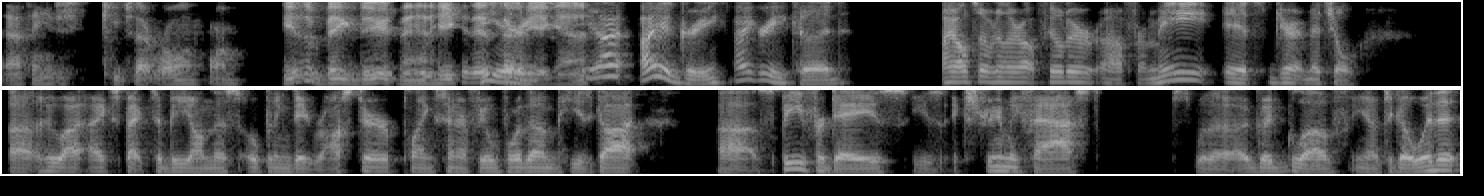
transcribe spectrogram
and I think he just keeps that rolling for him. He's a big dude, man. He could hit he 30 is. again. Yeah, I, I, agree. I agree he could. I also have another outfielder. Uh, for me, it's Garrett Mitchell, uh, who I, I, expect to be on this opening day roster playing center field for them. He's got uh, speed for days. He's extremely fast with a, a good glove, you know, to go with it.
